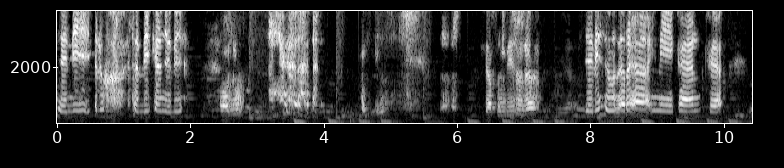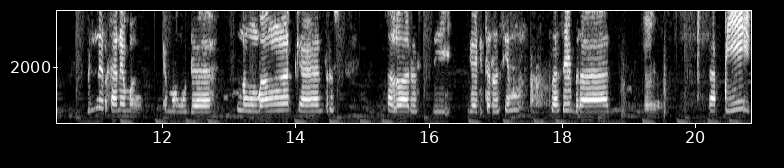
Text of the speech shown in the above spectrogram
jadi aduh sedih kan jadi. Waduh. Siapin tisu dah. jadi sebenarnya ini kan kayak bener kan emang emang udah seneng banget kan. Terus kalau harus di nggak diterusin kelasnya berat. Tapi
